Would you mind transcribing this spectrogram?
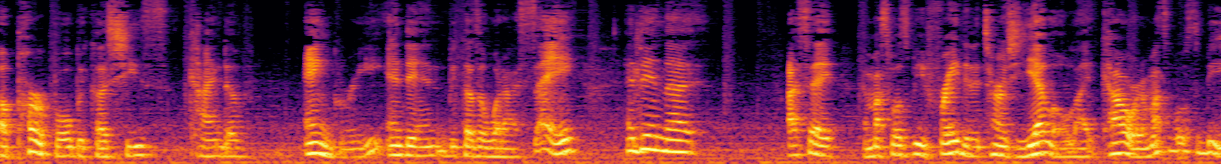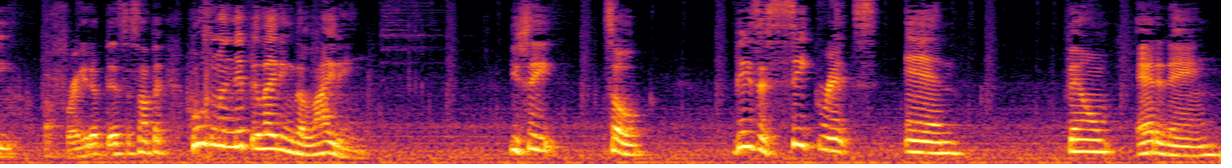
a purple because she's kind of angry, and then because of what I say, and then uh, I say, Am I supposed to be afraid that it turns yellow like coward? Am I supposed to be afraid of this or something? Who's manipulating the lighting? You see, so these are secrets in film editing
